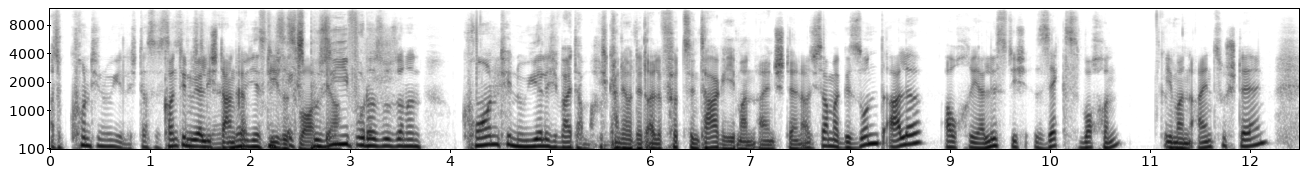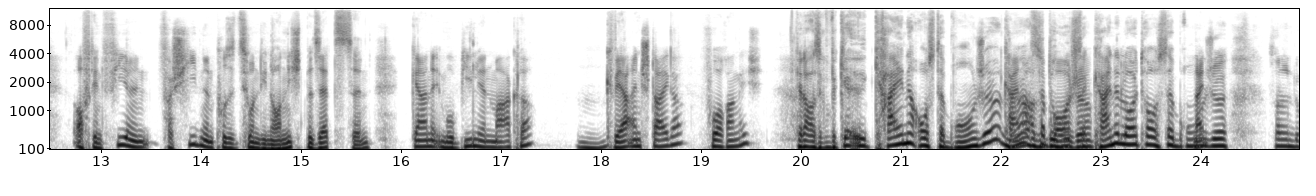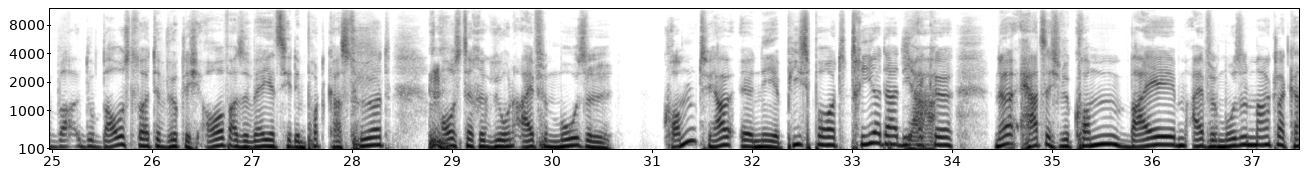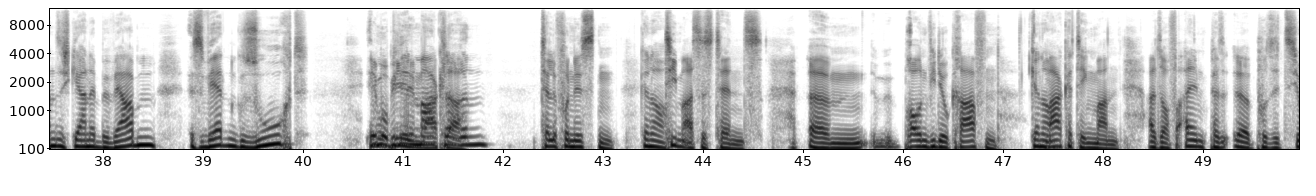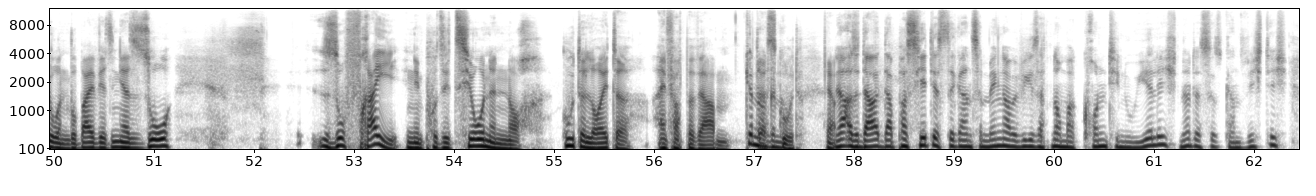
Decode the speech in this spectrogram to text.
Also kontinuierlich, das ist Kontinuierlich, das danke. Ne? Jetzt nicht explosiv Wort, ja. oder so, sondern kontinuierlich weitermachen. Ich kann ja auch nicht alle 14 Tage jemanden einstellen. Also ich sage mal, gesund alle, auch realistisch sechs Wochen genau. jemanden einzustellen, auf den vielen verschiedenen Positionen, die noch nicht besetzt sind. Gerne Immobilienmakler, mhm. Quereinsteiger vorrangig. Genau, also keine aus der Branche. Ne? Keine ne? aus also der Branche. Ja keine Leute aus der Branche, Nein. sondern du, du baust Leute wirklich auf. Also wer jetzt hier den Podcast hört, aus der Region Eifel-Mosel kommt, ja, äh, Nähe Peaceport, Trier da die ja. Ecke. Ne? Herzlich willkommen beim Eifel-Mosel-Makler, kann sich gerne bewerben. Es werden gesucht. Immobilienmaklerin. Telefonisten, genau. Teamassistenz, ähm, brauchen Videografen, genau. Marketingmann, also auf allen äh, Positionen. Wobei wir sind ja so, so frei in den Positionen noch. Gute Leute einfach bewerben. Genau, das ist genau. gut. Ja. ja. also da, da passiert jetzt eine ganze Menge, aber wie gesagt, nochmal kontinuierlich, ne, das ist ganz wichtig.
